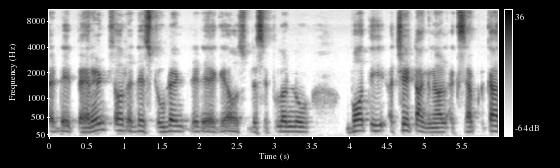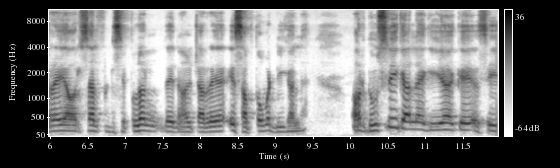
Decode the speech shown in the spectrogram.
ਸਾਡੇ ਪੇਰੈਂਟਸ ਔਰ ਸਾਡੇ ਸਟੂਡੈਂਟ ਜਿਹੜੇ ਹੈਗੇ ਆ, ਉਸ ਡਿਸਪਲਿਨ ਨੂੰ ਬਹੁਤ ਹੀ ਅੱਛੇ ਢੰਗ ਨਾਲ ਐਕਸੈਪਟ ਕਰ ਰਹੇ ਆ ਔਰ ਸੈਲਫ ਡਿਸਪਲਿਨ ਦੇ ਨਾਲ ਚੱਲ ਰਹੇ ਆ ਇਹ ਸਭ ਤੋਂ ਵੱਡੀ ਗੱਲ ਹੈ। ਔਰ ਦੂਸਰੀ ਗੱਲ ਹੈਗੀ ਆ ਕਿ ਅਸੀਂ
